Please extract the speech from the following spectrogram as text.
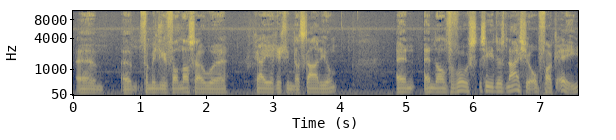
ehm, ehm, familie van Nassau ga je richting dat stadion. En, en dan vervolgens zie je dus naast je op vak E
